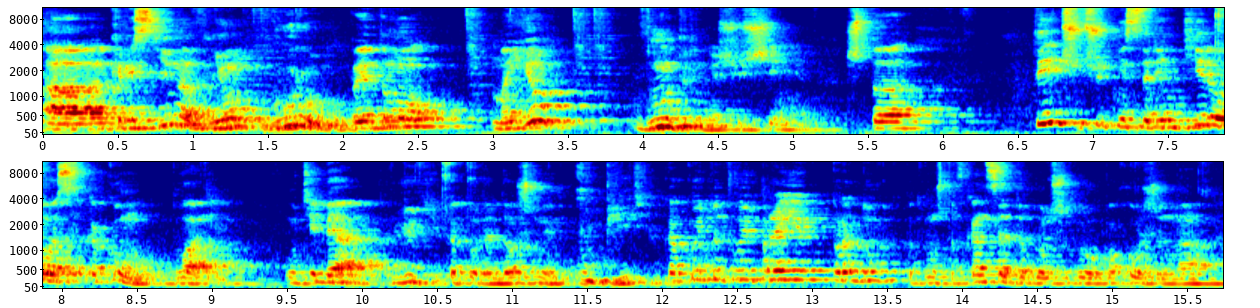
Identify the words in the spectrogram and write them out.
а Кристина в нем гуру. Поэтому мое внутреннее ощущение, что ты чуть-чуть не сориентировалась в каком плане. У тебя люди, которые должны купить какой-то твой проект, продукт, потому что в конце это больше было похоже на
